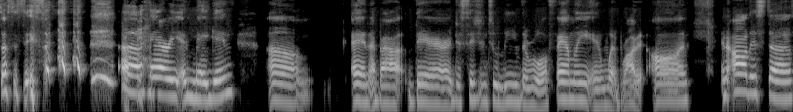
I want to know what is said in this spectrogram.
Sussexes, uh, Harry and Meghan, um, and about their decision to leave the royal family and what brought it on, and all this stuff.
